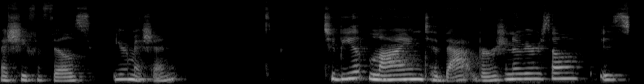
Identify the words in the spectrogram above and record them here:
as she fulfills your mission. To be aligned to that version of yourself is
